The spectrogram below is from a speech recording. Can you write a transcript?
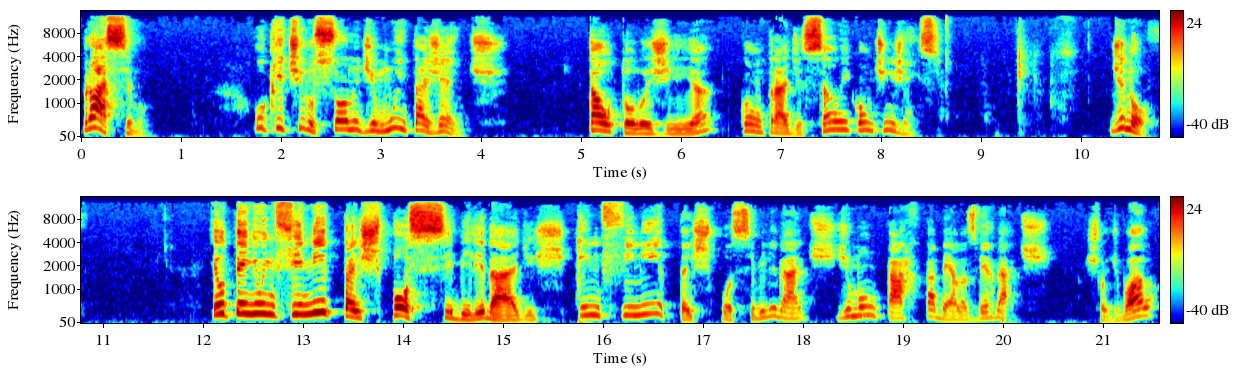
Próximo. O que tira o sono de muita gente? Tautologia, contradição e contingência. De novo. Eu tenho infinitas possibilidades, infinitas possibilidades de montar tabelas verdades. Show de bola?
